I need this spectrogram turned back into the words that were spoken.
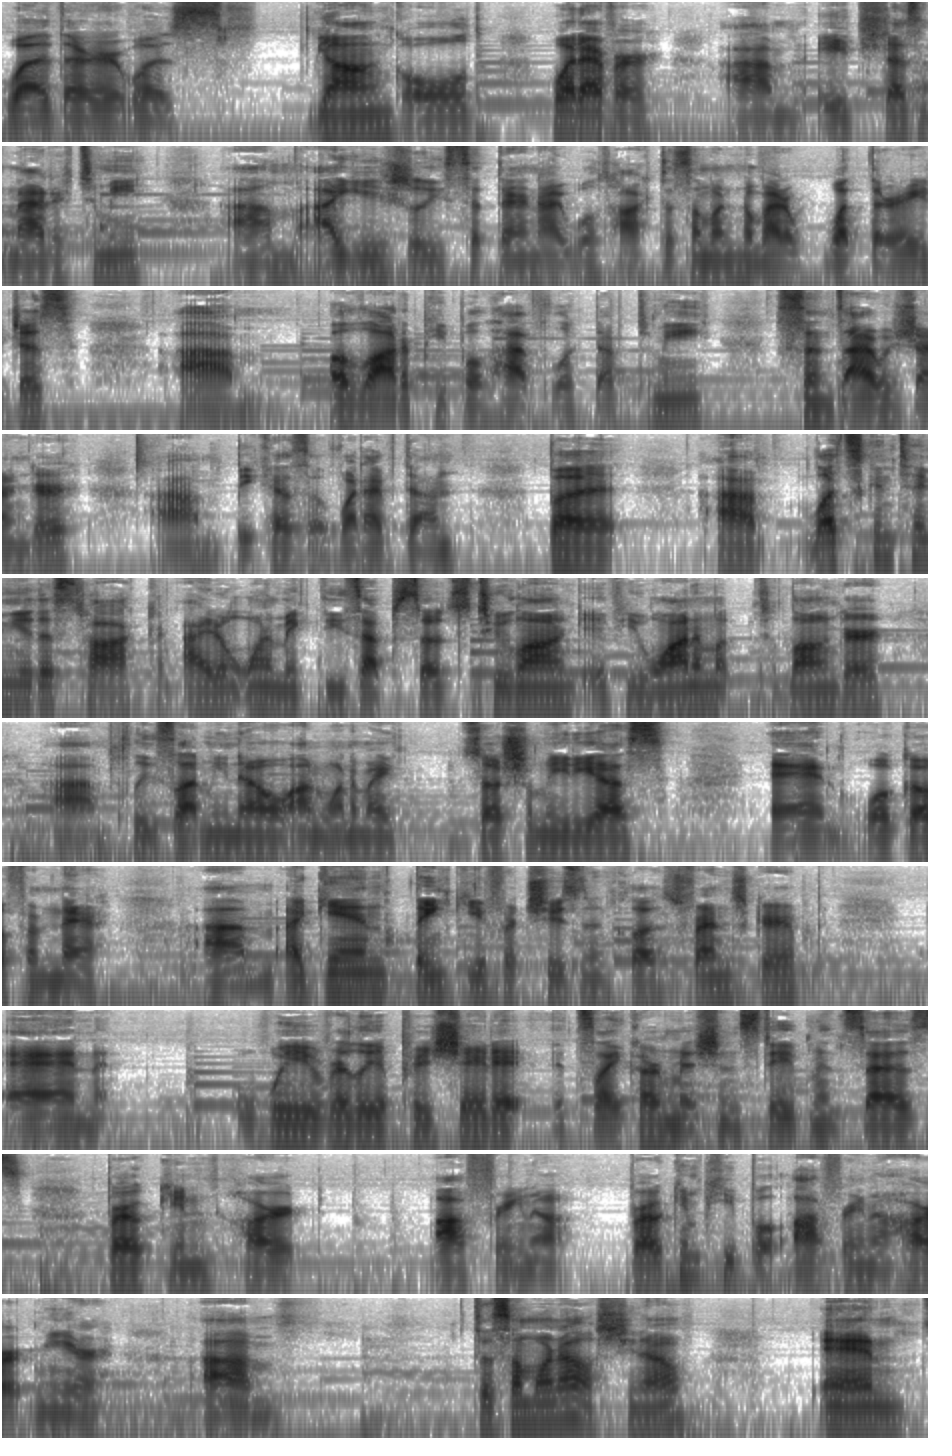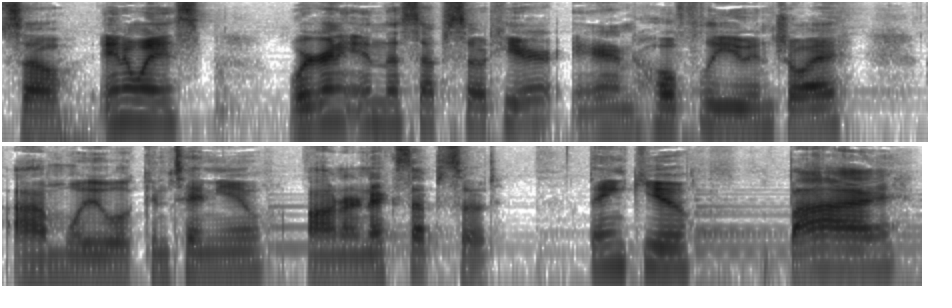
whether it was young, old, whatever. Um, age doesn't matter to me. Um, I usually sit there and I will talk to someone no matter what their age is. Um, a lot of people have looked up to me since I was younger um, because of what I've done. But uh, let's continue this talk. I don't want to make these episodes too long. If you want them to longer, um, please let me know on one of my social medias and we'll go from there. Um, again, thank you for choosing Close Friends Group and we really appreciate it. It's like our mission statement says broken heart offering a broken people offering a heart ear um, to someone else, you know? And so, anyways, we're going to end this episode here, and hopefully, you enjoy. Um, we will continue on our next episode. Thank you. Bye.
